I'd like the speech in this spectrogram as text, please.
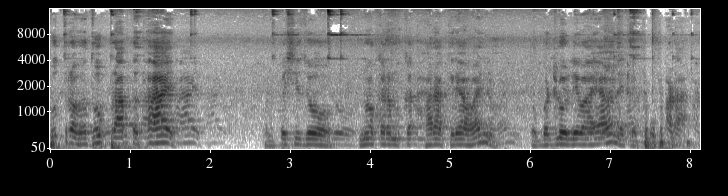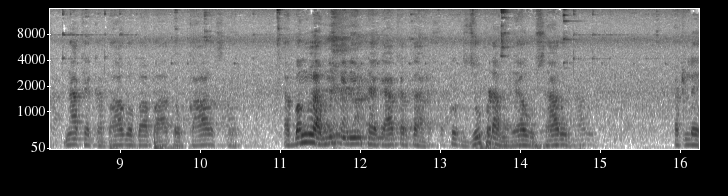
પુત્ર વધુ પ્રાપ્ત થાય પણ પછી જો ન કર્મ હારા કર્યા હોય ને, તો બદલો લેવા આવ્યા હોય ને એટલે ફૂફાડા નાખે કે ભાગો બાપા, આ તો કાળ છે. આ બંગલા મૂકીને એમ થાય કે આ કરતા કોઈક ઝૂંપડામાં રહેવું સારું. એટલે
